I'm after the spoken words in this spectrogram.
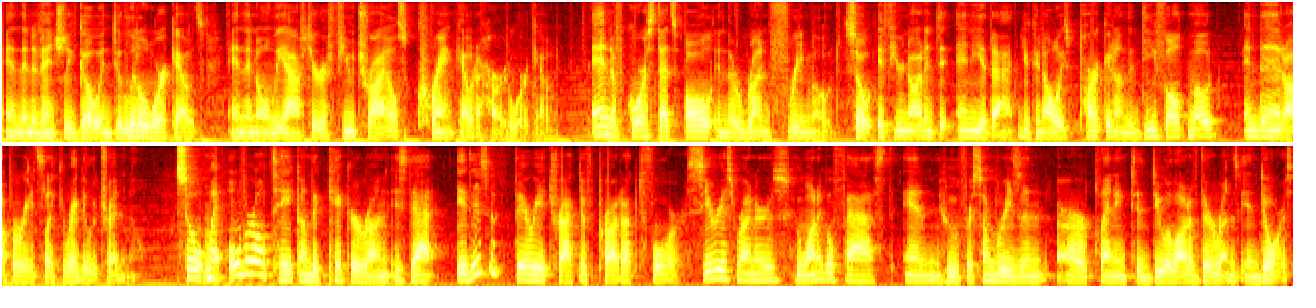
and then eventually go into little workouts and then only after a few trials crank out a hard workout. And of course, that's all in the run free mode. So if you're not into any of that, you can always park it on the default mode and then it operates like a regular treadmill. So my overall take on the KICKR Run is that it is a very attractive product for serious runners who want to go fast and who for some reason are planning to do a lot of their runs indoors.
